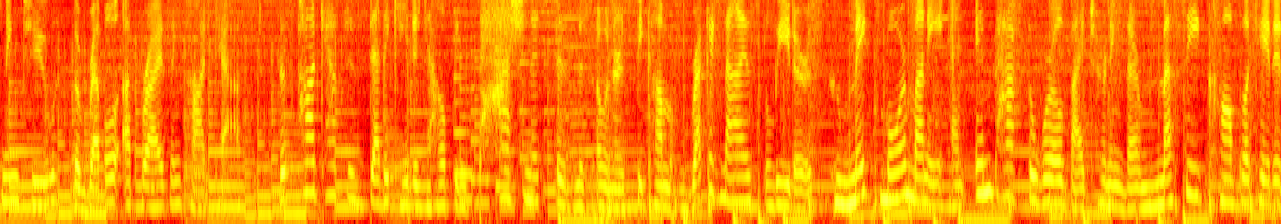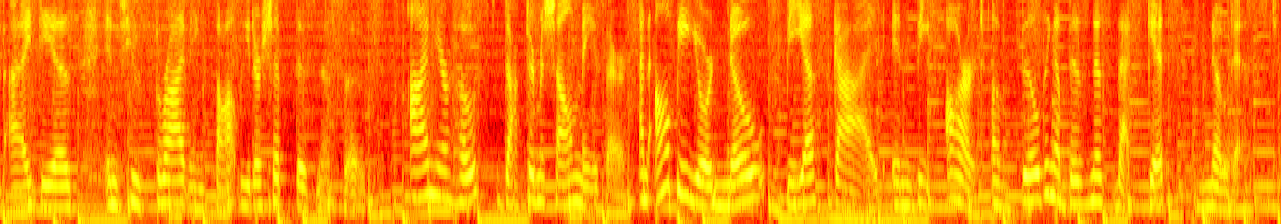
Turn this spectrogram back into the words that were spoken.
Listening to the Rebel Uprising podcast. This podcast is dedicated to helping passionate business owners become recognized leaders who make more money and impact the world by turning their messy, complicated ideas into thriving thought leadership businesses. I'm your host, Dr. Michelle Mazur, and I'll be your no BS guide in the art of building a business that gets noticed.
